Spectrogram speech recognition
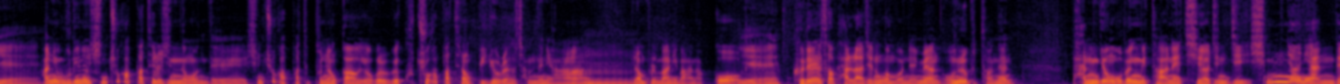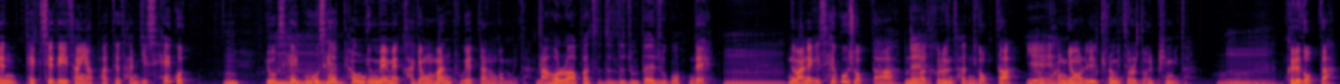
예. 아니 우리는 신축 아파트를 짓는 건데 신축 아파트 분양 가격을 왜 구축 아파트랑 비교를 해서 잡느냐 음, 이런 불만이 많았고 예. 그래서 달라지는 건 뭐냐면 오늘부터는 반경 500m 안에 지어진 지 10년이 안 된 100세대 이상의 아파트 단지 3곳. 요세 곳의 평균 매매 가격만 보겠다는 겁니다. 나홀로 아파트들도 좀 빼주고. 네. 음, 근데 만약에 세 곳이 없다. 네. 아파트 그런 단지가 없다. 예. 그럼 반경을 1km로 넓힙니다. 음, 그래도 없다.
